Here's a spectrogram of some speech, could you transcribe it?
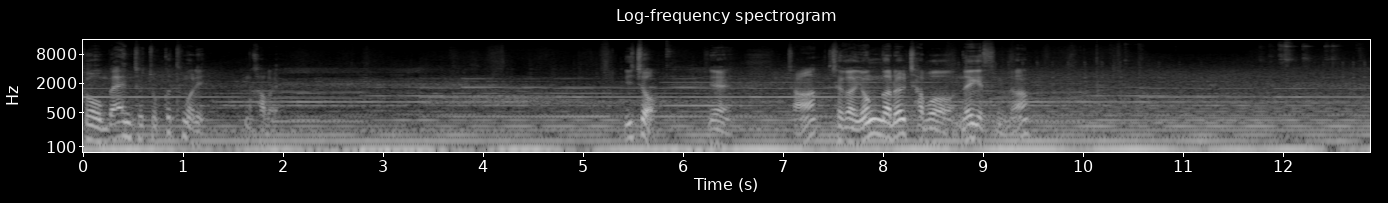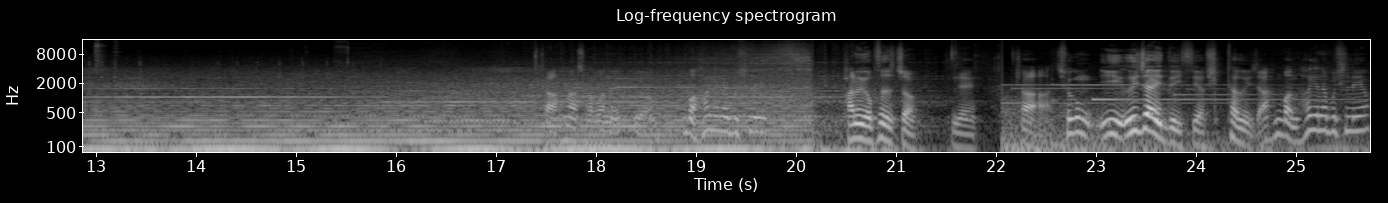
저 맨 저쪽 끄트머리 한번 가봐요. 있죠? 예. 자, 제가 영가를 잡아내겠습니다. 자, 하나 잡아냈고요. 한번 확인해 보실래요? 반응이 없어졌죠? 네. 자, 지금 이 의자에도 있어요. 식탁 의자. 한번 확인해 보실래요?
